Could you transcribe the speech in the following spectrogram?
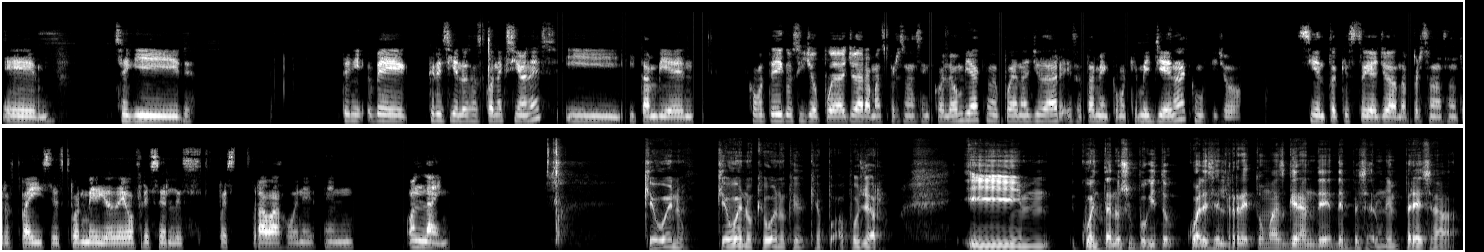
eh, seguir creciendo esas conexiones y, y también, como te digo, si yo puedo ayudar a más personas en Colombia que me puedan ayudar, eso también como que me llena, como que yo siento que estoy ayudando a personas en otros países por medio de ofrecerles pues trabajo en, en online. Qué bueno, qué bueno, qué bueno que, que apo- apoyar. Y mm, cuéntanos un poquito, ¿cuál es el reto más grande de empezar una empresa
